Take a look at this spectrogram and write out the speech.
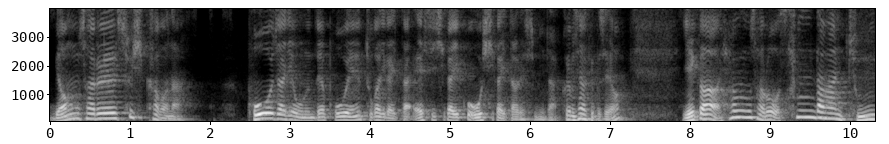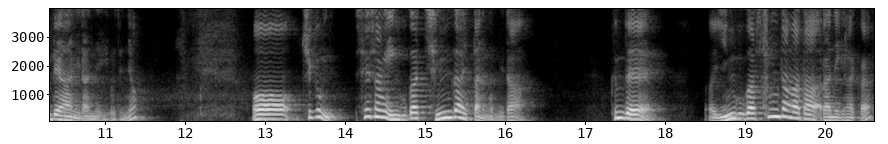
명사를 수식하거나 보호 자리에 오는데 보호에는 두 가지가 있다. SC가 있고 OC가 있다 그랬습니다. 그럼 생각해 보세요. 얘가 형용사로 상당한 중대한이라는 얘기거든요. 어, 지금 세상의 인구가 증가했다는 겁니다. 근데 어, 인구가 상당하다라는 얘기를 할까요?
